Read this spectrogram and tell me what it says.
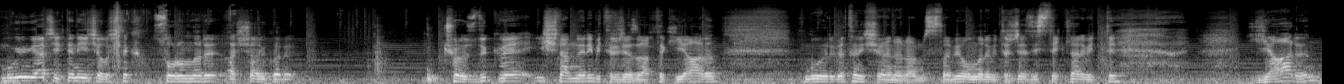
Bugün gerçekten iyi çalıştık. Sorunları aşağı yukarı çözdük ve işlemleri bitireceğiz artık. Yarın bu ırgatın işi en önemlisi tabii. Onları bitireceğiz. İstekler bitti. Yarın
